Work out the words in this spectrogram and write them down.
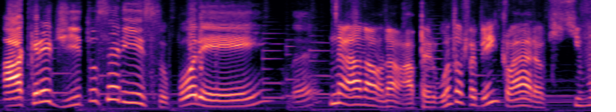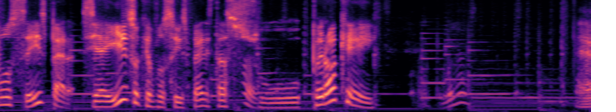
Acredito ser isso, porém, né? Não, não, não. A pergunta foi bem clara. O que, que você espera? Se é isso que você espera, está super ok. beleza. É,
